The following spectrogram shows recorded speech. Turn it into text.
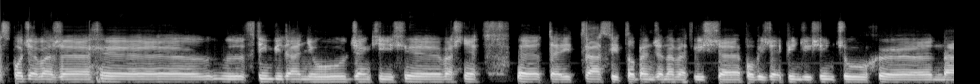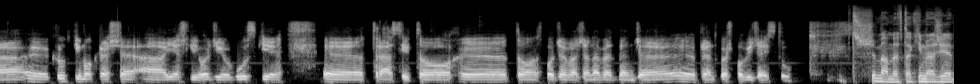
spodziewa, że w tym wydaniu dzięki właśnie tej trasy to będzie nawet wyższe powyżej 50 na krótkim okresie, a jeśli chodzi o górskie trasy, to, to spodziewa, że nawet będzie prędkość powyżej 100. Trzymamy w takim razie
